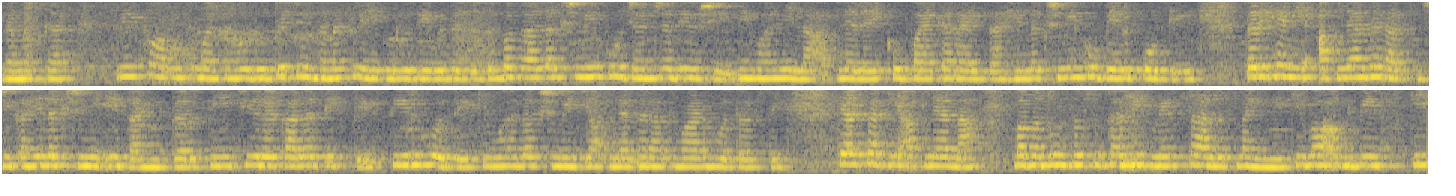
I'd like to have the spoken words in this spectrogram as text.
नमस्कार. श्री स्वामी समर्थ हो अवधूत चिंतन श्री गुरुदेव दत्त तर बघा लक्ष्मी पूजनच्या दिवशी दिवाळीला आपल्याला एक उपाय करायचा आहे. लक्ष्मी कुबेर पोटली. तर ह्याने आपल्या घरात जी काही लक्ष्मी येत आहे तर ती चिरकाल टिकते स्थिर होते किंवा लक्ष्मीची आपल्या घरात वाढ होत असते. त्यासाठी आपल्याला बघा तुमचा सुद्धा बिझनेस चालत नाही आहे किंवा अगदीच की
